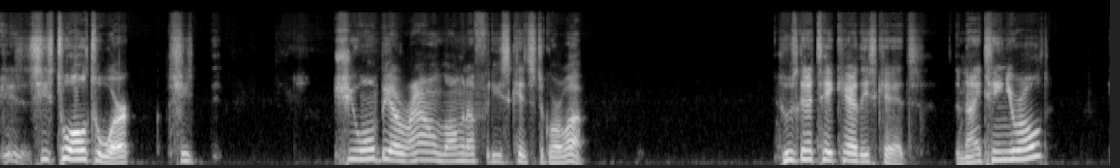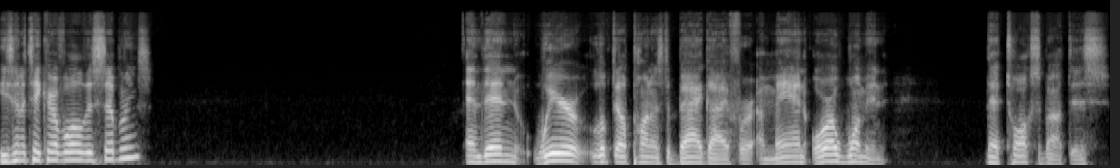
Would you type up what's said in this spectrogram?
She's too old to work. She she won't be around long enough for these kids to grow up. Who's going to take care of these kids? The 19 year old? He's going to take care of all of his siblings? And then we're looked upon as the bad guy for a man or a woman that talks about this.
